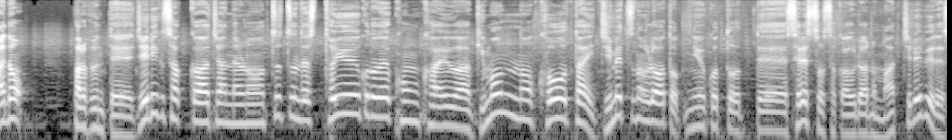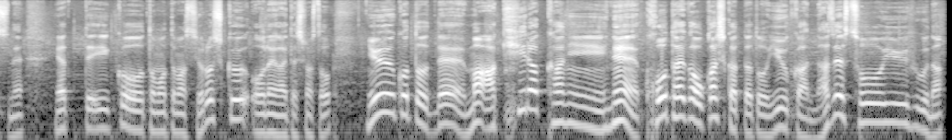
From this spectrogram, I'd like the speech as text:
はいどうもパラプンテ J リーグサッカーチャンネルのつつんです。ということで今回は疑問の交代自滅の裏ということでセレッソ坂裏のマッチレビューですねやっていこうと思ってます。よろしくお願いいたしますということでまあ明らかにね交代がおかしかったというかなぜそういう風な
